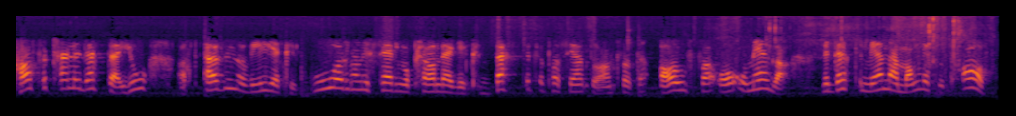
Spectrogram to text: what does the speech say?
Hva forteller dette? Jo, at evne og vilje til god organisering og planlegging til beste for pasient og ansatte, alfa og omega. Men dette mener jeg mangler totalt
